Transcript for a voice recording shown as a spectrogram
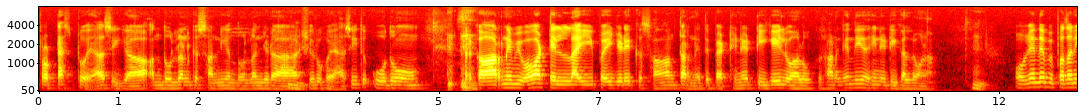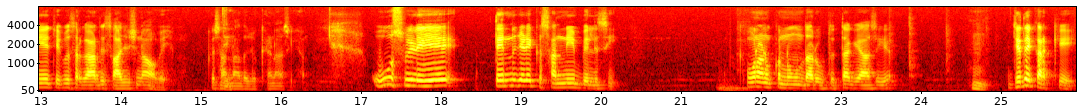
ਪ੍ਰੋਟੈਸਟ ਹੋਇਆ ਸੀਗਾ ਅੰਦੋਲਨ ਕਿਸਾਨੀ ਅੰਦੋਲਨ ਜਿਹੜਾ ਸ਼ੁਰੂ ਹੋਇਆ ਸੀ ਤੇ ਉਦੋਂ ਸਰਕਾਰ ਨੇ ਵੀ ਵਾਵਾ ਟਿੱਲ ਲਾਈ ਪਈ ਜਿਹੜੇ ਕਿਸਾਨ ਧਰਨੇ ਤੇ ਬੈਠੇ ਨੇ ਟੀਕੇ ਹੀ ਲਵਾ ਲਓ ਕਿਸਾਨ ਕਹਿੰਦੇ ਅਸੀਂ ਨਹੀਂ ਟੀਕਾ ਲਵਾਉਣਾ। ਉਹ ਕਹਿੰਦੇ ਵੀ ਪਤਾ ਨਹੀਂ ਇਹ 'ਚ ਕੋਈ ਸਰਕਾਰ ਦੀ ਸਾਜ਼ਿਸ਼ ਨਾ ਹੋਵੇ। ਕਿਸਾਨਾਂ ਦਾ ਜੋ ਕਹਿਣਾ ਸੀਗਾ। ਉਸ ਵੇਲੇ ਤਿੰਨ ਜਿਹੜੇ ਕਿਸਾਨੀ ਬਿੱਲ ਸੀ ਉਹਨਾਂ ਨੂੰ ਕਾਨੂੰਨ ਦਾ ਰੂਪ ਦਿੱਤਾ ਗਿਆ ਸੀਗਾ। ਹੂੰ। ਜਿਹਦੇ ਕਰਕੇ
